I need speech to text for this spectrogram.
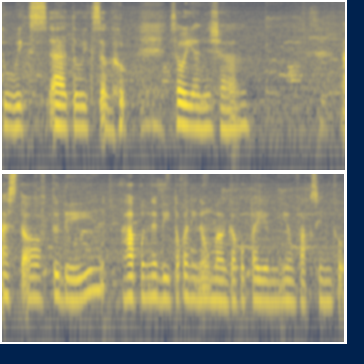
Two weeks, uh, two weeks ago. So, yan siya. As of today, hapon na dito, kanina umaga ko pa yun yung vaccine ko.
